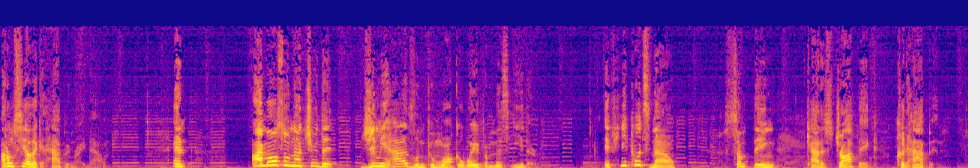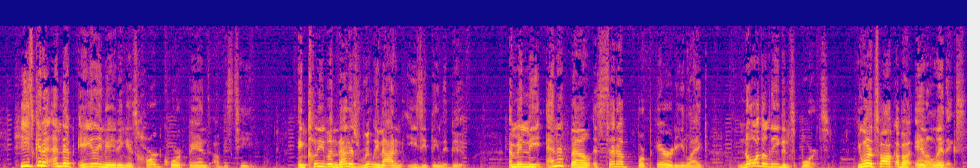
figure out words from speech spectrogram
I don't see how that could happen right now. And I'm also not sure that Jimmy Haslam can walk away from this either. If he quits now, something catastrophic could happen. He's going to end up alienating his hardcore fans of his team. In Cleveland, that is really not an easy thing to do. I mean, the NFL is set up for parity like no other league in sports. You want to talk about analytics?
